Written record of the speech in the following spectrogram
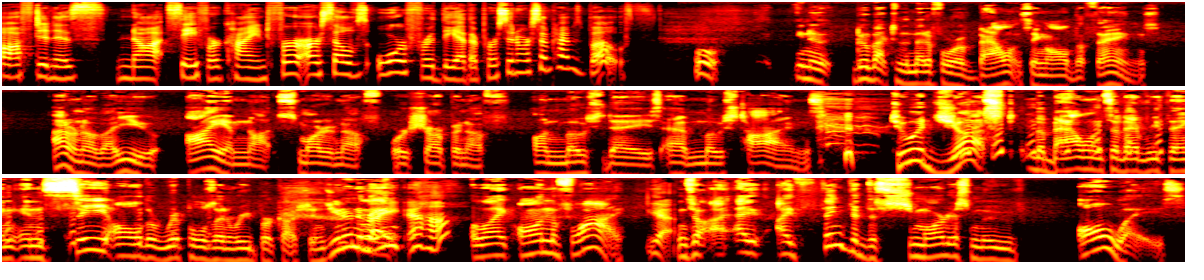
often is not safe or kind for ourselves or for the other person or sometimes both. Well, you know, go back to the metaphor of balancing all the things. I don't know about you. I am not smart enough or sharp enough on most days at most times to adjust the balance of everything and see all the ripples and repercussions. You know what I mean? Uh-huh. Like on the fly. Yeah. And so I, I, I think that the smartest move always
